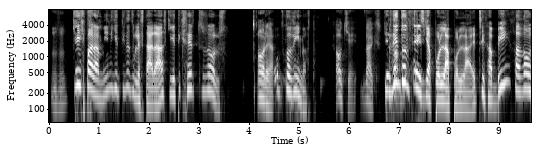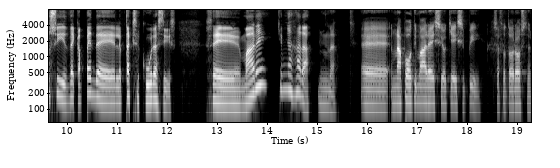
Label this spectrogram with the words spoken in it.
Μμμ. Και έχει παραμείνει γιατί είναι δουλευταράς και γιατί ξέρει τους ρόλους του. Ωραία. Εγώ του το δίνω αυτό. Οκ. Εντάξει. Και δεν τον θες για πολλά πολλά, έτσι. Θα μπει, θα δώσει 15 λεπτά ξεκούρασης σε Μάρεϊ και μια χαρά. Ναι. Ε, να πω ότι μου αρέσει ο KCP σε αυτό το roster.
